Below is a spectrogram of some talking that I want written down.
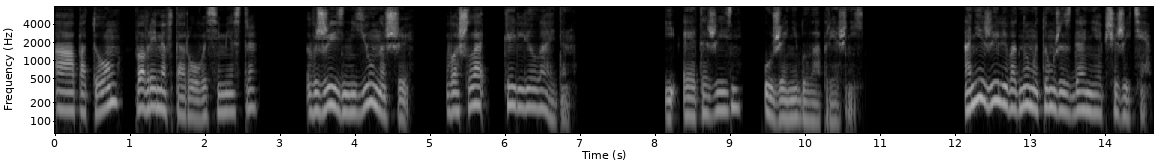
А потом, во время второго семестра, в жизнь юноши вошла Келли Лайден. И эта жизнь уже не была прежней. Они жили в одном и том же здании общежития.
